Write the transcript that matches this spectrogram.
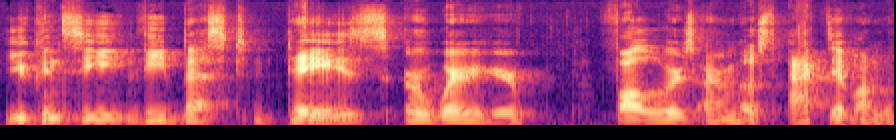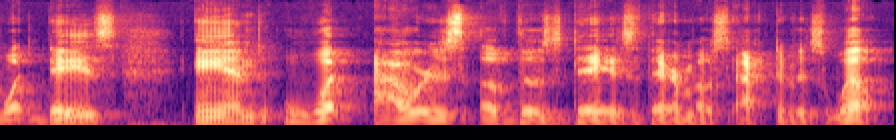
You can see the best days or where your followers are most active on what days and what hours of those days they're most active as well.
